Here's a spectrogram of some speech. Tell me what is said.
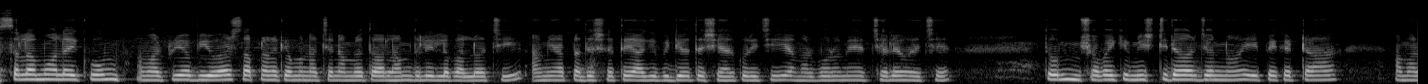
আসসালামু আলাইকুম, আমার প্রিয় ভিউয়ার্স আপনারা কেমন আছেন? আমরা তো আলহামদুলিল্লাহ ভালো আছি। আমি আপনাদের সাথে আগে ভিডিওতে শেয়ার করেছি, আমার বড় মেয়ের ছেলে হয়েছে। তো সবাইকে মিষ্টি দেওয়ার জন্য এই প্যাকেটটা আমার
